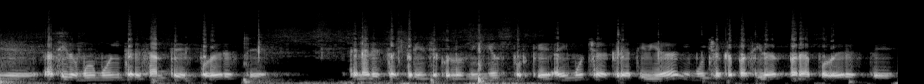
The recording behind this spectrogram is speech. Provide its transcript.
Eh, ha sido muy, muy interesante el poder este, tener esta experiencia con los niños porque hay mucha creatividad y mucha capacidad para poder este,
